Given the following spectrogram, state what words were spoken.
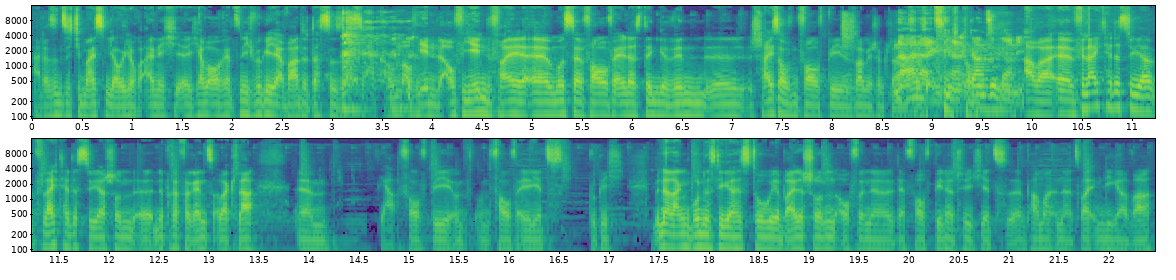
Ja, da sind sich die meisten, glaube ich, auch einig. Ich habe auch jetzt nicht wirklich erwartet, dass du sagst, ja komm, auf jeden, auf jeden Fall äh, muss der VfL das Ding gewinnen. Äh, scheiß auf den VfB, das war mir schon klar. Nein, nein, nicht kann, ganz und gar nicht. Aber äh, vielleicht hättest du ja, vielleicht hättest du ja schon äh, eine Präferenz, aber klar, ähm, ja, VfB und, und VfL jetzt wirklich mit einer langen Bundesliga-Historie, beide schon, auch wenn der, der VfB natürlich jetzt äh, ein paar Mal in der zweiten Liga war.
